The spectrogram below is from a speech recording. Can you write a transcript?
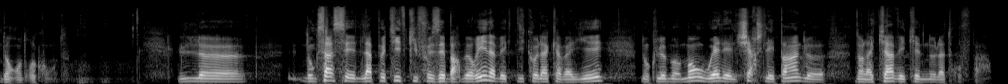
d'en rendre compte. Donc ça, c'est la petite qui faisait Barberine avec Nicolas Cavalier. Donc le moment où elle cherche l'épingle dans la cave et qu'elle ne la trouve pas.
